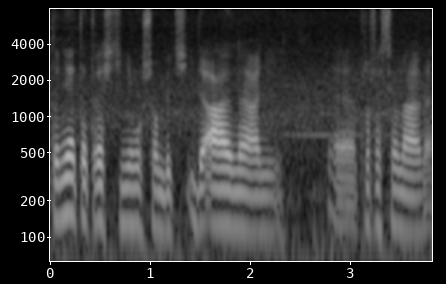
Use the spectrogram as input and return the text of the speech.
To nie te treści nie muszą być idealne ani e, profesjonalne.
